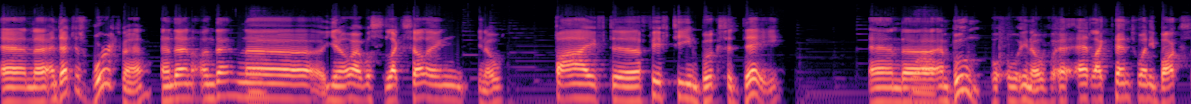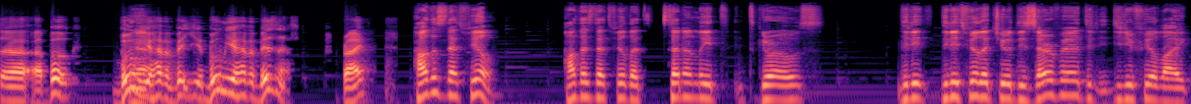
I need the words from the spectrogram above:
and uh, and that just worked, man. And then and then uh, you know I was like selling, you know, five to 15 books a day and uh, wow. and boom you know at like 10 20 bucks a, a book boom yeah. you have a bit boom you have a business right how does that feel how does that feel that suddenly it, it grows did it did it feel that you deserve it did, did you feel like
